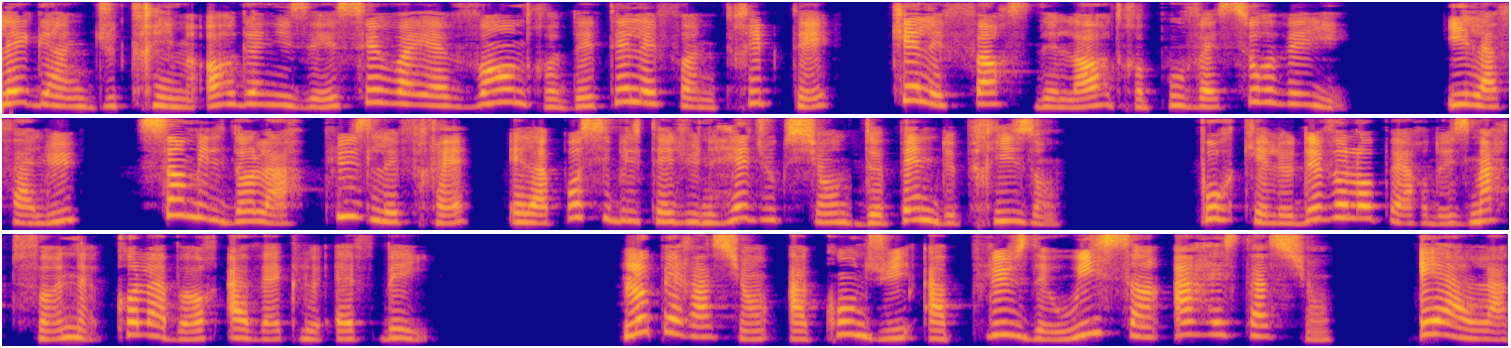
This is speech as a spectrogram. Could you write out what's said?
Les gangs du crime organisé se voyaient vendre des téléphones cryptés que les forces de l'ordre pouvaient surveiller. Il a fallu 100 000 dollars plus les frais et la possibilité d'une réduction de peine de prison pour que le développeur de smartphone collabore avec le FBI. L'opération a conduit à plus de 800 arrestations et à la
